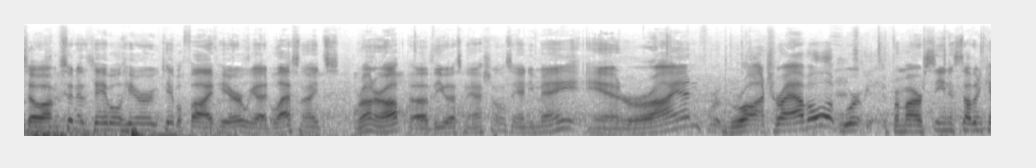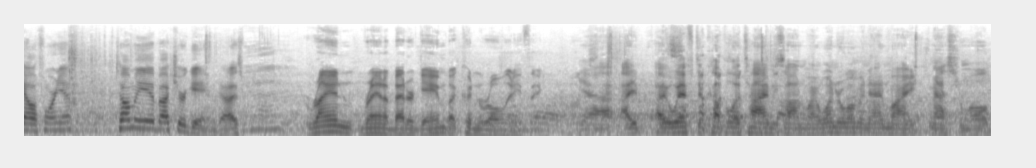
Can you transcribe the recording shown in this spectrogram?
So I'm sitting at the table here, table five here. We got last night's runner-up of the U.S. Nationals, Andy May and Ryan from Raw Travel. We're from our scene in Southern California. Tell me about your game, guys. Ryan ran a better game but couldn't roll anything. Yeah, I, I whiffed a couple of times on my Wonder Woman and my Master Mold.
